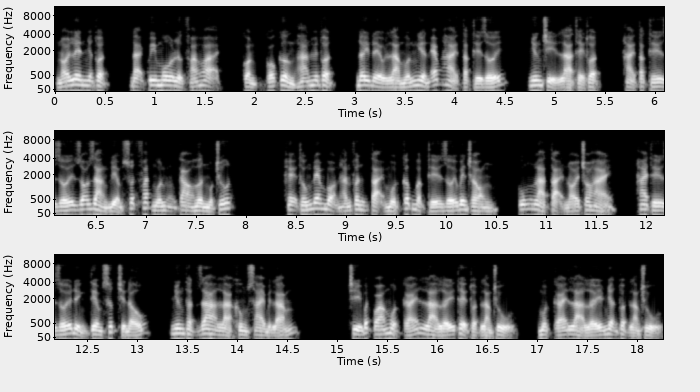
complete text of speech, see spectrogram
nói lên nhân thuật, đại quy mô lực phá hoại, còn có cường hãn huyết thuật đây đều là muốn nghiền ép hải tặc thế giới, nhưng chỉ là thể thuật, hải tặc thế giới rõ ràng điểm xuất phát muốn cao hơn một chút. Hệ thống đem bọn hắn phân tại một cấp bậc thế giới bên trong, cũng là tại nói cho hải, hai thế giới đỉnh tiêm sức chiến đấu, nhưng thật ra là không sai biệt lắm. Chỉ bất quá một cái là lấy thể thuật làm chủ, một cái là lấy nhận thuật làm chủ.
